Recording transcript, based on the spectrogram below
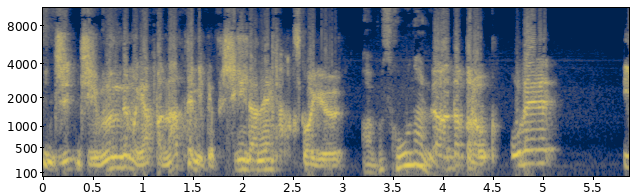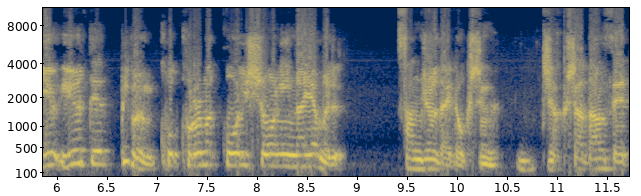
じ、自分でもやっぱなってみて不思議だね。そういう。あ、そうなる。だだから、俺、言う言うて、多分ココロナ後遺症に悩む30代独身弱者男性っ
